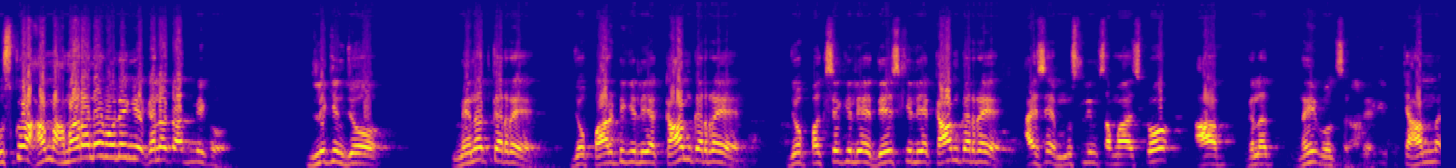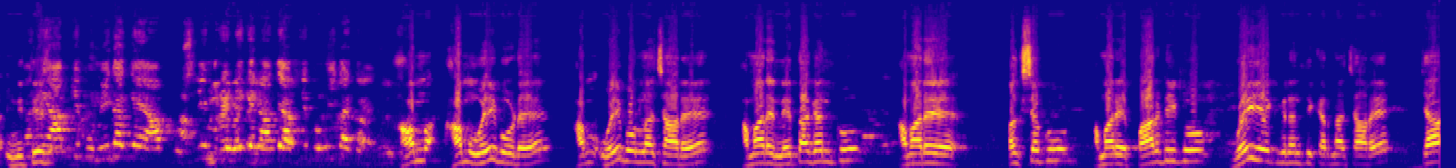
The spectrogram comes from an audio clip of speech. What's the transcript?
उसको हम हमारा नहीं बोलेंगे गलत आदमी को। लेकिन जो मेहनत कर रहे हैं जो पार्टी के लिए काम कर रहे हैं जो पक्ष के लिए देश के लिए काम कर रहे हैं ऐसे मुस्लिम समाज को आप गलत नहीं बोल सकते। कि हम नीतीश आपकी भूमिका क्या है? आप मुस्लिम रहने के नाते आपकी भूमिका क्या है? हम हम वही बोल रहे हम वही बोलना चाह रहे हमारे नेतागण को हमारे पक्ष को हमारे पार्टी को वही एक विनंती करना चाह रहे क्या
